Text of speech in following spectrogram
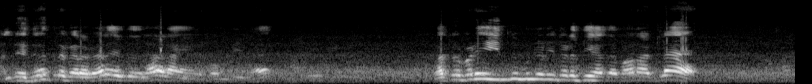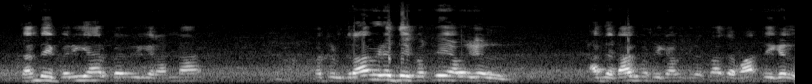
அன்றைய தினத்தில் வேற வேலை இருந்ததுனால நாங்கள் போக முடியல. மற்றபடி இந்து முன்னணி நடத்திய அந்த மாநாட்டில் தந்தை பெரியார் பேரறிஞர் அண்ணா மற்றும் திராவிடத்தை பற்றி அவர்கள் அந்த டாக்குமெண்ட்ரி காமிக்கிறப்ப அந்த வார்த்தைகள்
